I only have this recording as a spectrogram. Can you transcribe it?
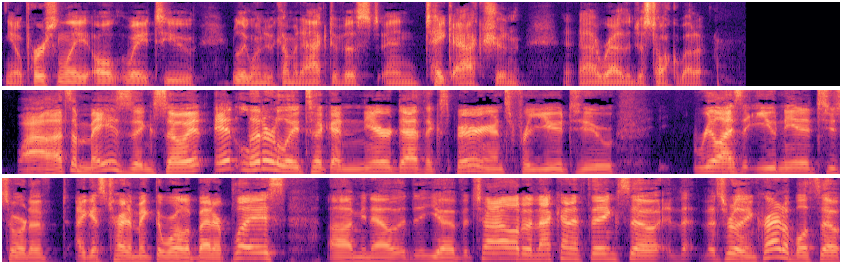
you know, personally, all the way to really want to become an activist and take action uh, rather than just talk about it. Wow, that's amazing. So it it literally took a near-death experience for you to realize that you needed to sort of, I guess, try to make the world a better place. Um, you know, you have a child and that kind of thing. So th- that's really incredible. So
